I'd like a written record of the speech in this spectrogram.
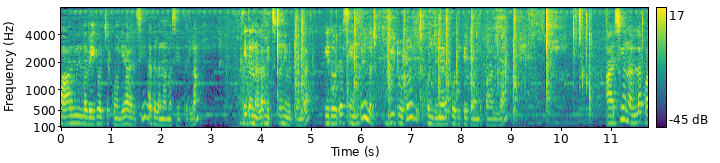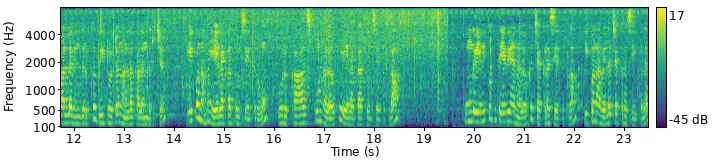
பாலில் வேக வச்சுருக்கோம் இல்லையா அரிசி. அதில் நம்ம சேர்த்துடலாம். இதை நல்லா மிக்ஸ் பண்ணி விட்டுருங்க. இதோட சேர்ந்து இந்த பீட்ரூட்டும் கொஞ்சம் நேரம் கொதிக்கட்டும் அந்த பாலில். அரிசியும் நல்லா பாலில் வெந்திருக்கு பீட்ரூட்டும் நல்லா கலந்துருச்சு. இப்போ நம்ம ஏலக்காய் தூள் சேர்த்துருவோம். ஒரு கால் ஸ்பூன் அளவுக்கு ஏலக்காய் தூள் சேர்த்துக்கலாம். உங்கள் இனிப்புக்கு தேவையான அளவுக்கு சர்க்கரை சேர்த்துக்கலாம். இப்போ நான் வெள்ளை சர்க்கரை சேர்க்கலை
